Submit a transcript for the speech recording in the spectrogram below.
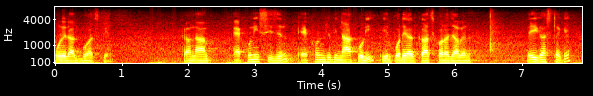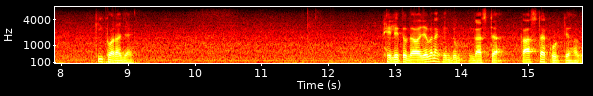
করে রাখব আজকে। কেননা, এখনই সিজন এখন যদি না করি, এরপরে আর কাজ করা যাবে না। এই গাছটাকে কি করা যায়? ফেলে তো দেওয়া যাবে না, কিন্তু গাছটা কাজটা করতে হবে।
